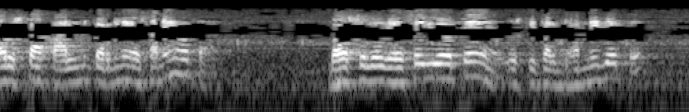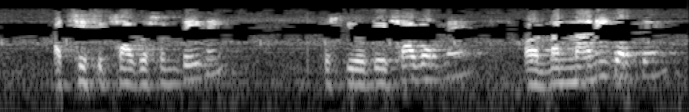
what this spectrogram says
और उसका पालन करने ऐसा नहीं होता। बहुत से लोग ऐसे भी होते हैं, उसकी तरफ़ ध्यान नहीं देते अच्छी शिक्षा को सुनते ही नहीं, उसकी उपेक्षा करते हैं और मनमानी करते हैं।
